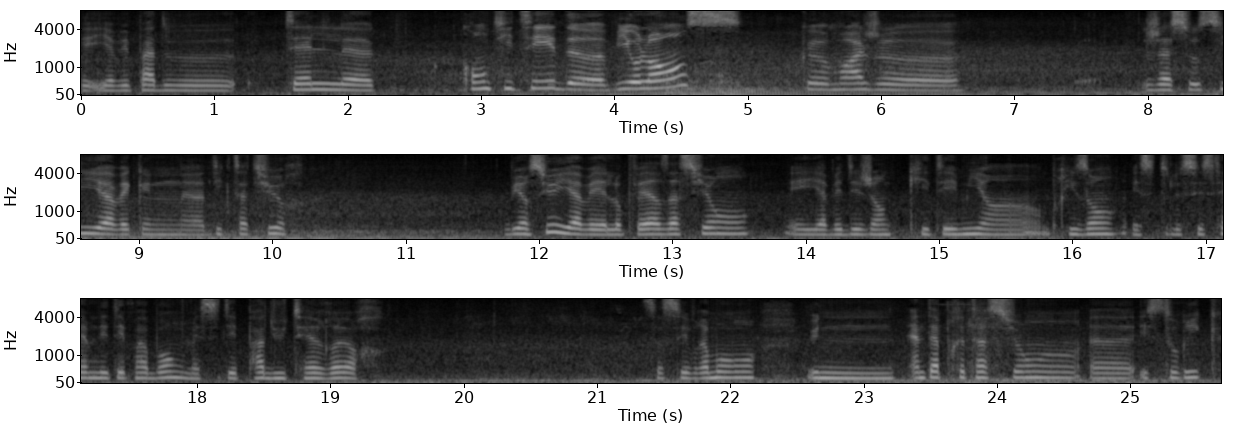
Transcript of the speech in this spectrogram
il n'y avait pas de telle euh, quantité de violence que moi je j'associe avec une euh, dictature. Bien sûr, il y avait l'obversation et il y avait des gens qui étaient mis en prison et le système n'était pas bon, mais c'était pas du terreur. Ça, c'est vraiment une interprétation euh, historique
